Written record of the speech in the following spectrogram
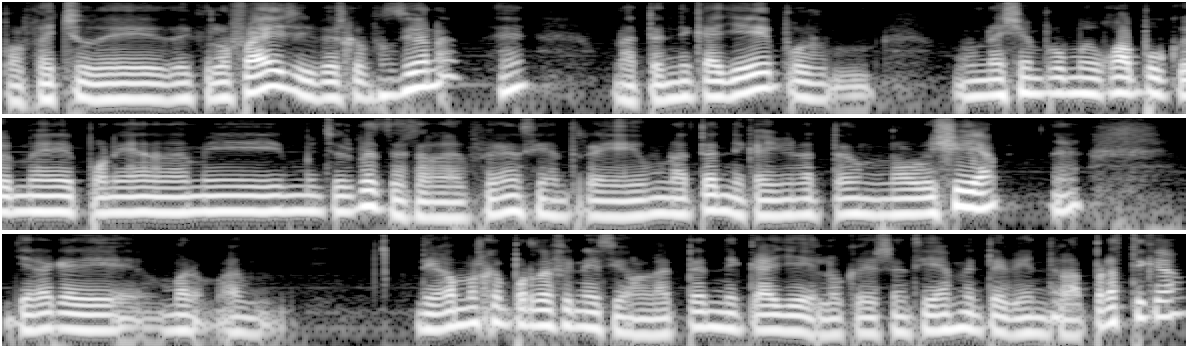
por hecho de, que lo fáis y ves que funciona ¿eh? una técnica y pues un ejemplo muy guapo que me ponían a mí muchas veces la diferencia entre una técnica y una tecnología y era que bueno digamos que por definición la técnica y lo que sencillamente viene de la práctica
